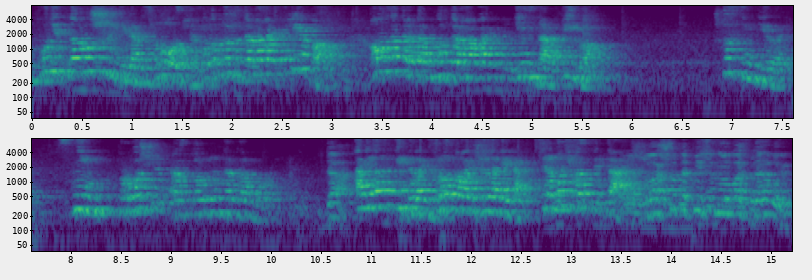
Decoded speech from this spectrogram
будет нарушителем злостным, вот он должен торговать хлебом, а он завтра там будет торговать, я не знаю, пивом. Что с ним делать? С ним проще расторгнуть договор. Да. А не воспитывать взрослого человека. Все равно не воспитаешь. Ну а что написано у вас в договоре?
